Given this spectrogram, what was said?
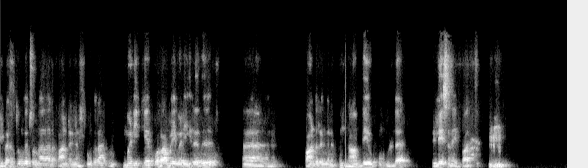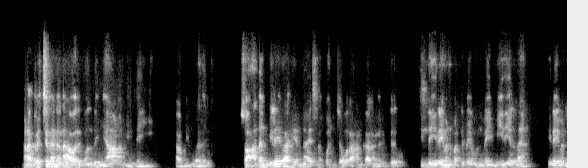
இவர் தூங்க சொன்னாதான் பாண்டரங்கன் தூங்குறான். ருக்மணிக்கே பொறாமை வருகிறது. ஆஹ் பாண்டுரங்கனுக்கும் நாம்தேவுக்கும் உள்ள ரிலேஷனை பார்த்து. ஆனா பிரச்சனை என்னன்னா அவருக்கு வந்து ஞானம் இல்லை அப்படின்னு வருது சோ அதன் விளைவாக என்ன ஆயிடுச்சுன்னா கொஞ்சம் ஒரு அகங்காரம் இருக்கு. இந்த இறைவன் மட்டுமே உண்மை மீதி எல்லாம் இறைவன்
